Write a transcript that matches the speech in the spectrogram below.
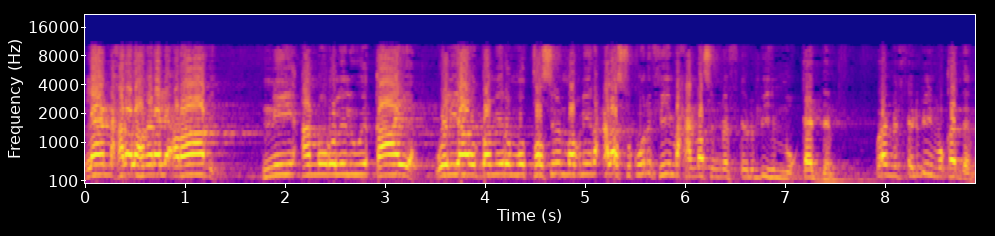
لا محل له من الإعراب ني النور للوقاية والياء الضمير متصل مبني على السكون في محل نصب مفعول به مقدم ومفعول به مقدم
